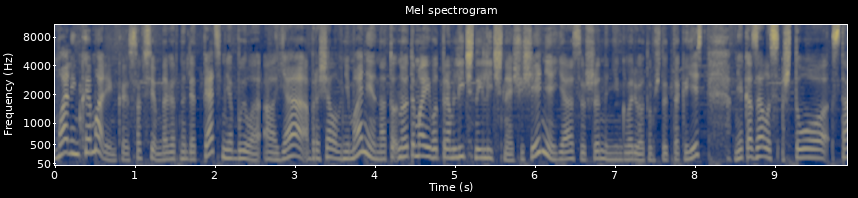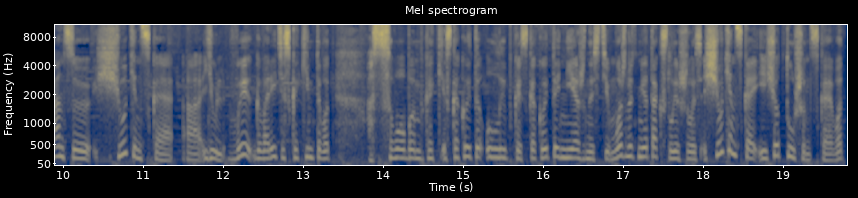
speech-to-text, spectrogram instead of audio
маленькая-маленькая, совсем, наверное, лет пять мне было, а я обращала внимание на то, но это мои вот прям личные-личные ощущения, я совершенно не говорю о том, что это так и есть. Мне казалось, что станцию Щукинская, а, Юль, вы говорите с каким-то вот особым, как- с какой-то улыбкой, с какой-то нежностью. Может быть, мне так слышалось. Щукинская и еще Тушинская. Вот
